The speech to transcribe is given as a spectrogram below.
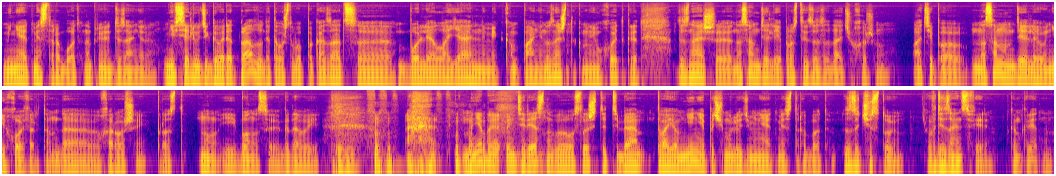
меняют место работы, например, дизайнеры. Не все люди говорят правду для того, чтобы показаться более лояльными к компании. Ну, знаешь, ко мне уходят и говорят, ты знаешь, э, на самом деле я просто из-за задач ухожу. А типа, на самом деле у них офер там, да, хороший просто. Ну, и бонусы годовые. Мне бы интересно было услышать от тебя твое мнение, почему люди меняют место работы. Зачастую. В дизайн-сфере конкретно.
